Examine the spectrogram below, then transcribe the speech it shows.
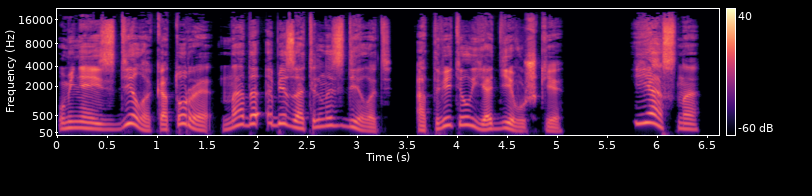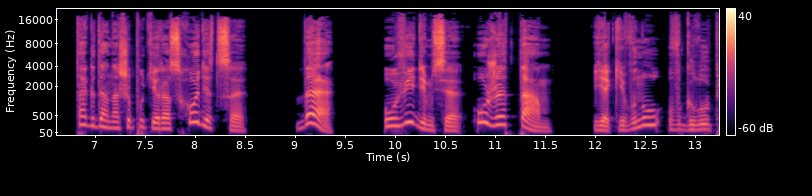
У меня есть дело, которое надо обязательно сделать», — ответил я девушке. «Ясно. Тогда наши пути расходятся?» «Да. Увидимся уже там», — я кивнул вглубь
